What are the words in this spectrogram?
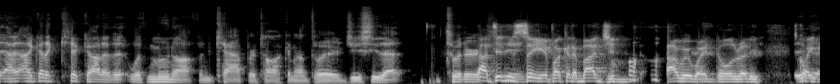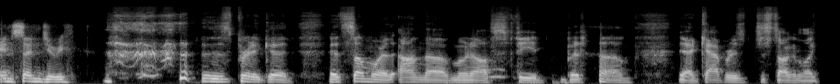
I, I got a kick out of it with Munaf and Capper talking on Twitter. Did you see that Twitter. I didn't exchange. see it, but I can imagine how it went already. It's quite Yeah. incendiary. it is pretty good. It's somewhere on the Munoz feed, but um, yeah, Capper's just talking like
